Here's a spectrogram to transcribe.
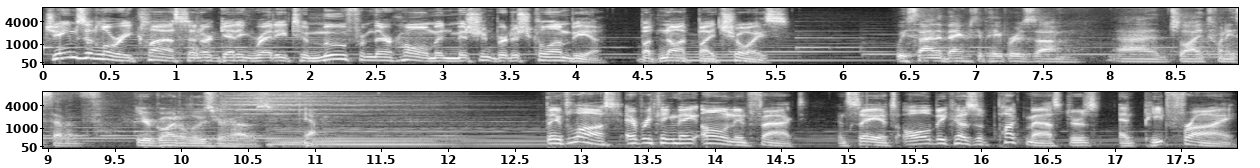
James and Lori Klassen are getting ready to move from their home in Mission, British Columbia, but not by choice. We signed the bankruptcy papers um, uh, July 27th. You're going to lose your house. Yeah. They've lost everything they own, in fact, and say it's all because of Puckmasters and Pete Fry.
